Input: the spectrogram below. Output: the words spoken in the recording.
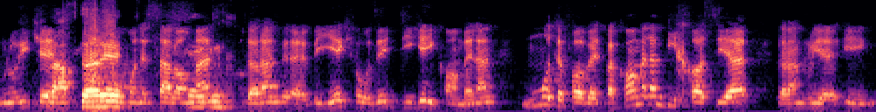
گروهی که رفتار سلامت دارن به یک حوزه دیگه ای کاملا متفاوت و کاملا بیخاصیت دارن روی این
